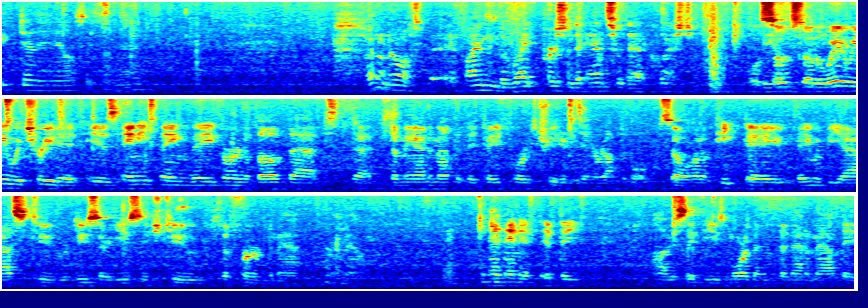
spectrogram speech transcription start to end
you've done analysis on that? I don't know if, if I'm the right person to answer that question. Well, so, so the way we would treat it is anything they burn above that, that demand amount that they paid for is treated as interruptible. So on a peak day, they would be asked to reduce their usage to the firm demand amount. And then if, if they, obviously if they use more than, than that amount, they,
